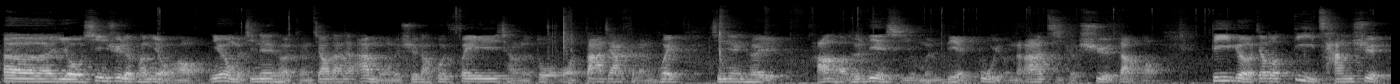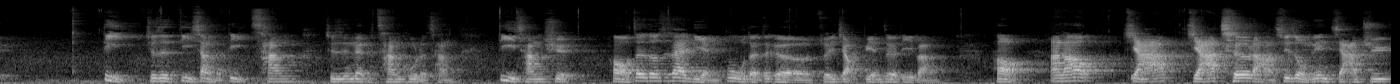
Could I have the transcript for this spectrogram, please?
呃有兴趣的朋友哦，因为我们今天可可能教大家按摩的穴道会非常的多哦，大家可能会今天可以。好好的练习我们脸部有哪几个穴道哦？第一个叫做地仓穴，地就是地上的地，仓就是那个仓库的仓，地仓穴哦，这都是在脸部的这个嘴角边这个地方，哦啊，然后颊颊车啦，其实我们念颊居，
